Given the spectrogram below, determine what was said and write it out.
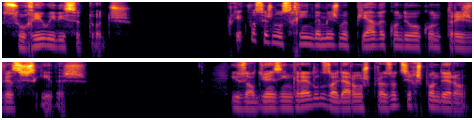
sorriu e disse a todos: Por que é que vocês não se riem da mesma piada quando eu a conto três vezes seguidas? E os aldeões incrédulos olharam uns para os outros e responderam:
